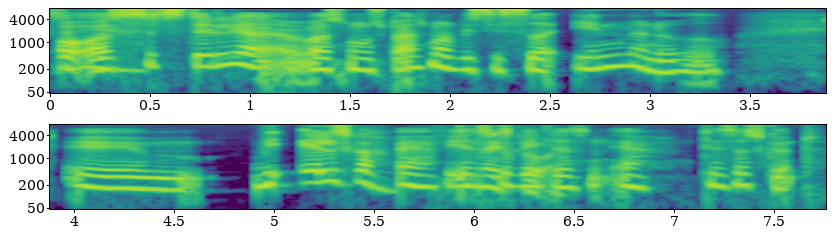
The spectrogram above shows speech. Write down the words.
Så og det- også stille jer også nogle spørgsmål, hvis I sidder inde med noget. Øhm, Vi elsker, ja, vi elsker virkelig sådan. Ja, det er så skønt.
